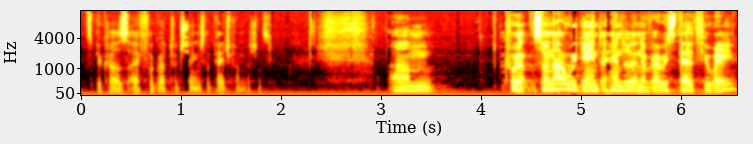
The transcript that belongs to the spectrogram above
It's because I forgot to change the page permissions. Um, cool, so now we gained a handle in a very stealthy way.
